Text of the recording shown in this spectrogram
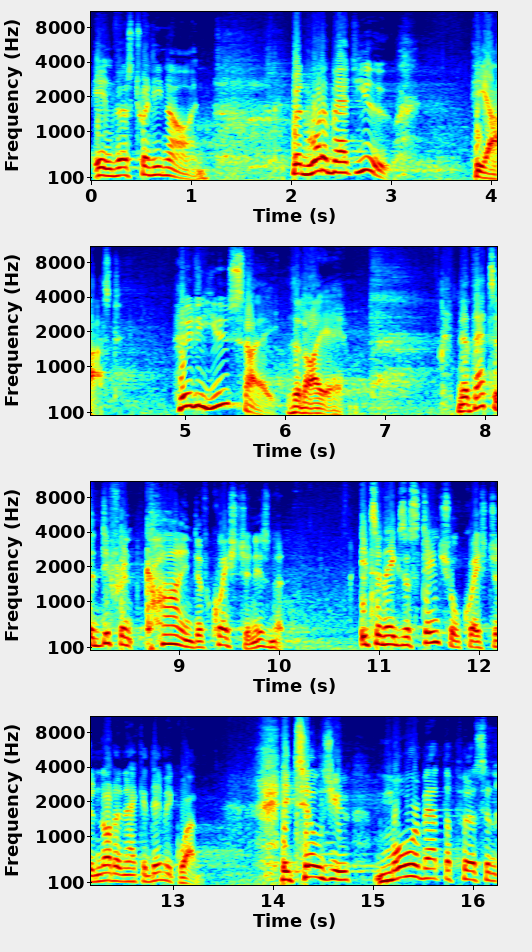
in verse 29, But what about you? He asked, Who do you say that I am? Now that's a different kind of question, isn't it? It's an existential question, not an academic one. It tells you more about the person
